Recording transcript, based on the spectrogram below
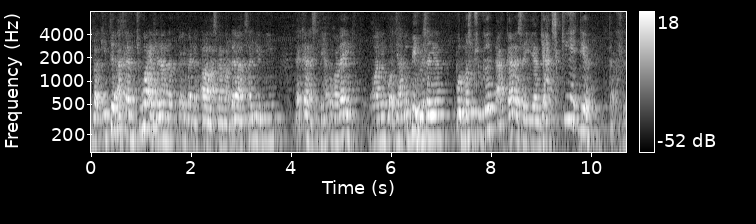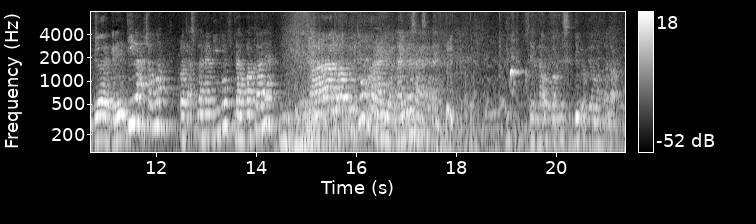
Sebab kita akan cuai dalam melakukan ibadah. Ah selamat dah saya ni takkan rasa jahat orang lain. Orang ni buat jahat lebih daripada saya pun masuk syurga. Takkanlah saya yang jahat sikit dia. Tak syurga. Garantilah insya-Allah. Kalau tak sebelah Nabi pun sebelah bakar je. Ah, kalau itu orang naya. Naya sangat-sangat naya. Saya nak Allah oleh Allah Ta'ala.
